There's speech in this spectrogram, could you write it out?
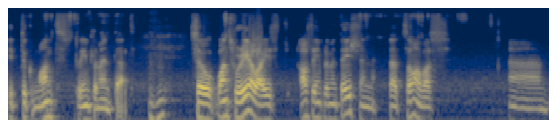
it took months to implement that. Mm-hmm. So once we realized after implementation that some of us, um,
